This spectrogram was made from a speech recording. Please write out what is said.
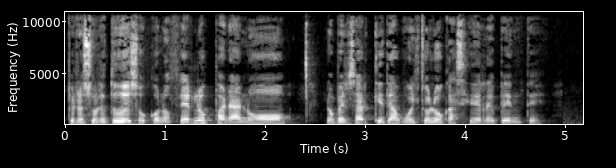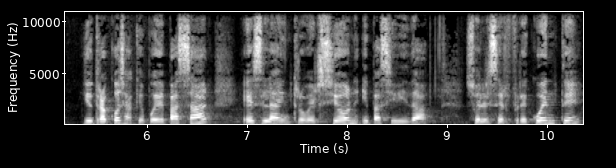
pero sobre todo eso, conocerlos para no no pensar que te has vuelto loca así de repente. Y otra cosa que puede pasar es la introversión y pasividad. Suele ser frecuente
